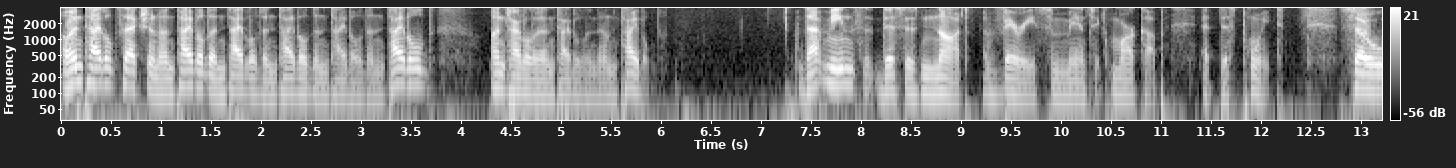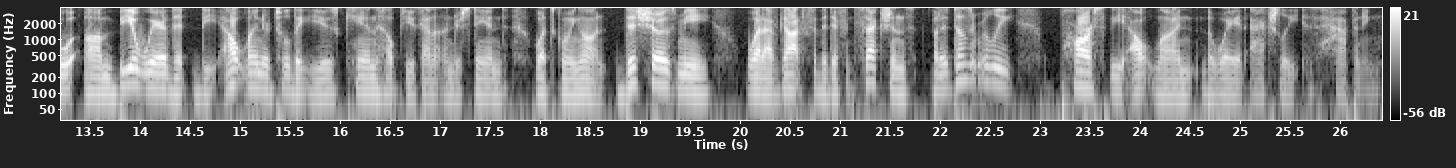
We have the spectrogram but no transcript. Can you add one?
Untitled section, untitled, untitled, untitled, untitled, untitled, untitled, untitled, and untitled. That means that this is not a very semantic markup at this point. So um, be aware that the outliner tool that you use can help you kind of understand what's going on. This shows me what I've got for the different sections, but it doesn't really parse the outline the way it actually is happening.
